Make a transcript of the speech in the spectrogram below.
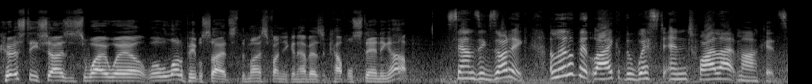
Kirsty shows us a way where, well, a lot of people say it's the most fun you can have as a couple standing up. Sounds exotic. A little bit like the West End Twilight Markets.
